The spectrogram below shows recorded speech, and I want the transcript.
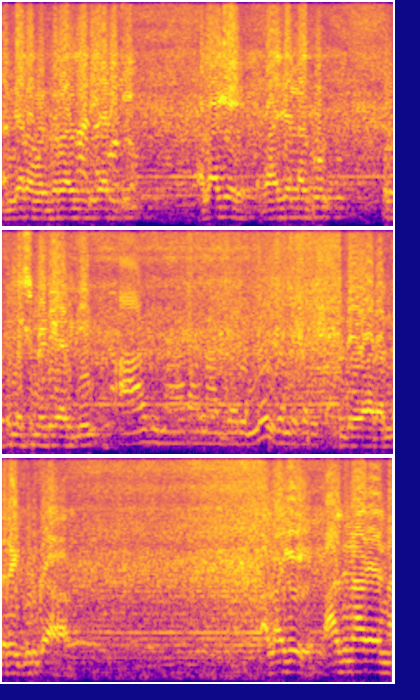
నంద్యాల వరదరాజు గారికి అలాగే రాజన్నకు రెడ్డి గారికి వారందరికీ కూడా అలాగే ఆదినారాయణ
